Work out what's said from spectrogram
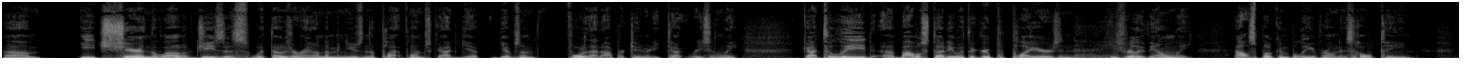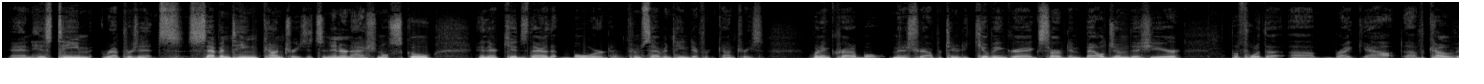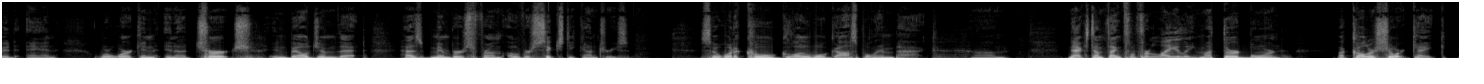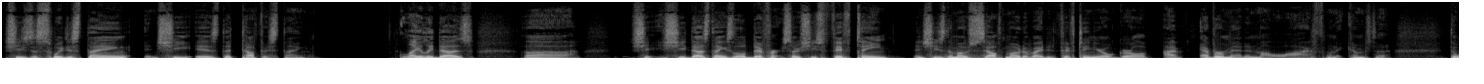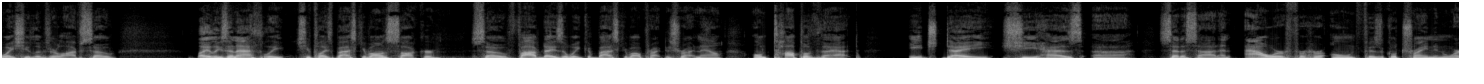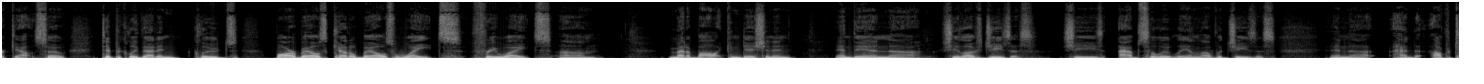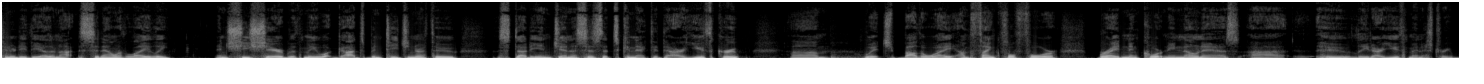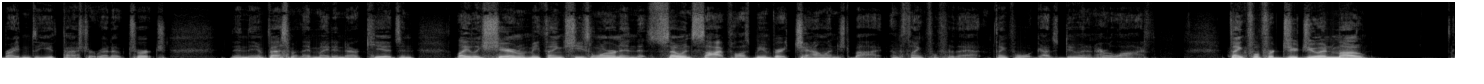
Um, each sharing the love of Jesus with those around them and using the platforms God give, gives them for that opportunity. Tuck recently got to lead a Bible study with a group of players, and he's really the only outspoken believer on his whole team. and his team represents 17 countries. It's an international school, and there are kids there that board from 17 different countries. What an incredible ministry opportunity. Kilby and Greg served in Belgium this year before the uh, breakout of COVID, and we're working in a church in Belgium that has members from over 60 countries. So, what a cool global gospel impact. Um, next, I'm thankful for Laylee, my third born. I call her shortcake. She's the sweetest thing, and she is the toughest thing. Laylee does, uh, she she does things a little different. So she's 15, and she's the most self motivated 15 year old girl I've ever met in my life when it comes to the way she lives her life. So Laylee's an athlete. She plays basketball and soccer. So five days a week of basketball practice right now. On top of that, each day she has. Uh, set aside an hour for her own physical training workout. So typically that includes barbells, kettlebells, weights, free weights, um, metabolic conditioning, and then uh, she loves Jesus. She's absolutely in love with Jesus, and uh, had the opportunity the other night to sit down with Laylee, and she shared with me what God's been teaching her through study in Genesis that's connected to our youth group. Um, which, by the way, I'm thankful for Braden and Courtney Nunez, uh, who lead our youth ministry. Braden's a youth pastor at Red Oak Church, and the investment they've made into our kids. And Laylee sharing with me things she's learning that's so insightful. I was being very challenged by it. I'm thankful for that. I'm thankful for what God's doing in her life. Thankful for Juju and Mo.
